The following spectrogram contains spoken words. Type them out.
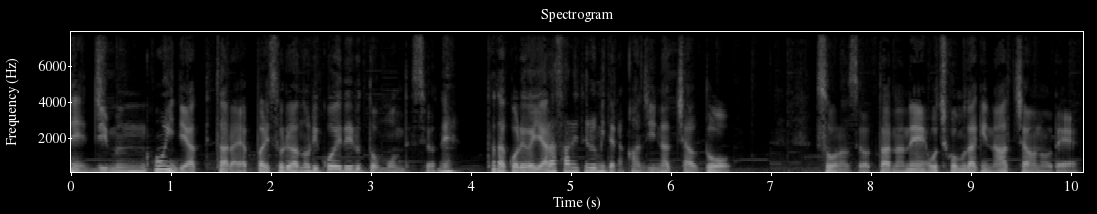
ね、自分本位でやってたらやっぱりそれは乗り越えれると思うんですよね。ただこれがやらされてるみたいな感じになっちゃうと、そうなんですよ。ただね、落ち込むだけになっちゃうので、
